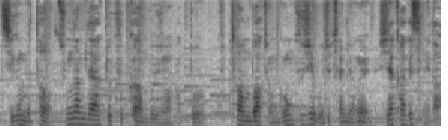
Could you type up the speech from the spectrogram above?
지금부터 충남대학교 국가안보융합학부 국토안보학 전공 수시 모집 설명을 시작하겠습니다.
